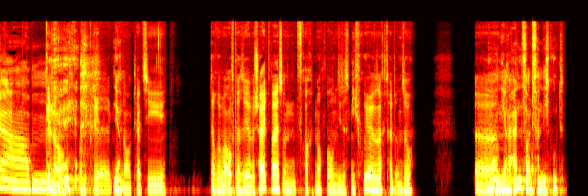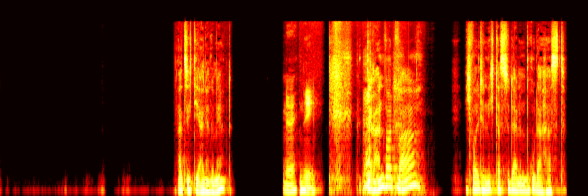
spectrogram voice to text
haben. Genau. Und äh, Ja. genau, klärt sie darüber auf, dass er Bescheid weiß und fragt noch, warum sie das nicht früher gesagt hat und so. Ja, und Ähm, ihre Antwort fand ich gut. Hat sich die einer gemerkt? nee. nee. Ihre Antwort war, ich wollte nicht, dass du deinen Bruder hast.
